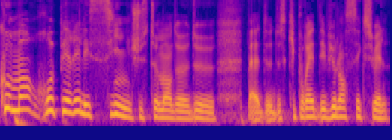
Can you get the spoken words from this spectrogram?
comment repérer les signes justement de, de, bah, de ce qui pourrait être des violences sexuelles?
